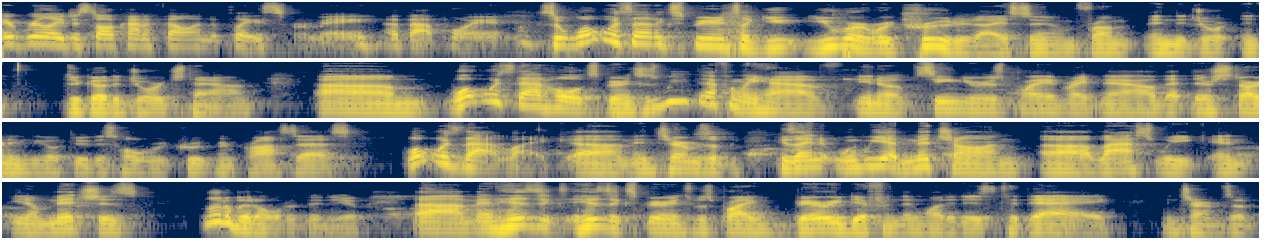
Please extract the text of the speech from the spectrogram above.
it really just all kind of fell into place for me at that point. So what was that experience like? You you were recruited, I assume, from in the in, to go to Georgetown. Um, what was that whole experience? Because we definitely have you know seniors playing right now that they're starting to go through this whole recruitment process. What was that like um, in terms of because I when we had Mitch on uh, last week, and you know Mitch is a little bit older than you, um, and his his experience was probably very different than what it is today in terms of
